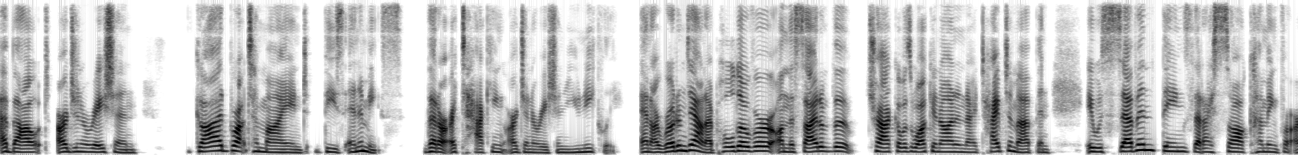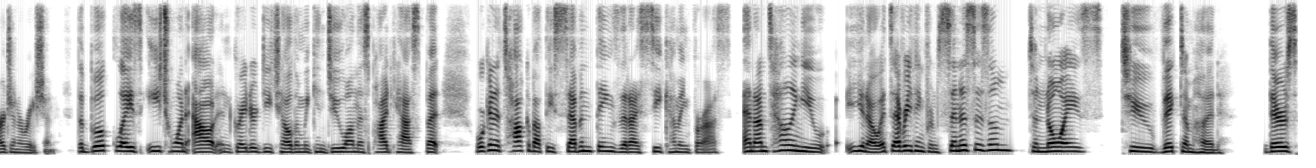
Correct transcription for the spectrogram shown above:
about our generation, God brought to mind these enemies that are attacking our generation uniquely and I wrote them down. I pulled over on the side of the track I was walking on and I typed them up. And it was seven things that I saw coming for our generation. The book lays each one out in greater detail than we can do on this podcast, but we're going to talk about these seven things that I see coming for us. And I'm telling you, you know, it's everything from cynicism to noise to victimhood. There's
